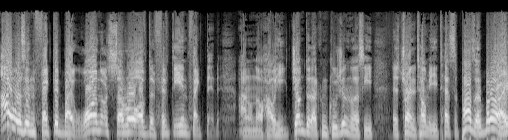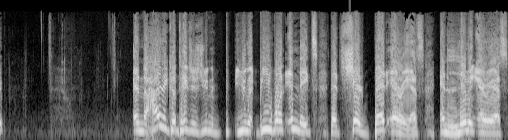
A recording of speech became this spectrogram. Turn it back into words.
I was infected by one or several of the 50 infected. I don't know how he jumped to that conclusion unless he is trying to tell me he tested positive, but alright and the highly contagious unit, unit B1 inmates that shared bed areas and living areas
